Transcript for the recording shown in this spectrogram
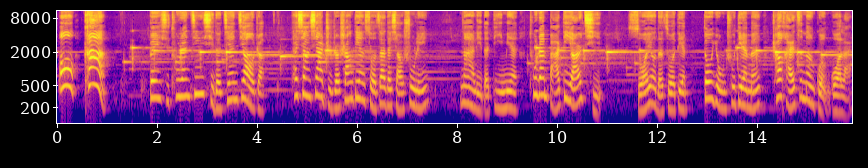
哦，看！贝西突然惊喜地尖叫着，他向下指着商店所在的小树林，那里的地面突然拔地而起，所有的坐垫。都涌出店门，朝孩子们滚过来。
